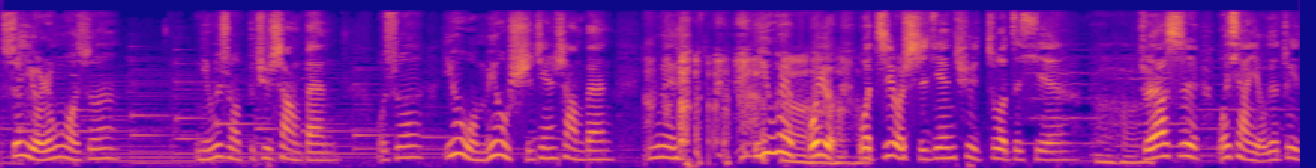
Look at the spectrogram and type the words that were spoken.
所以有人问我说：“你为什么不去上班？”我说：“因为我没有时间上班，因为 因为我有我只有时间去做这些。主要是我想有个最。”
